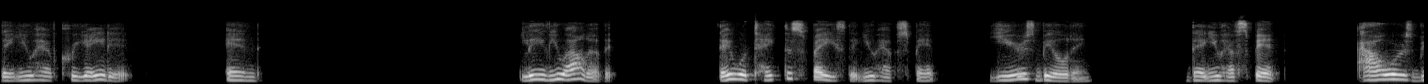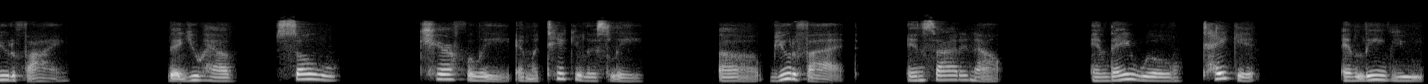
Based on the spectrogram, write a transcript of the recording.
that you have created and leave you out of it. They will take the space that you have spent years building, that you have spent hours beautifying, that you have so carefully and meticulously uh, beautified inside and out, and they will take it and leave you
